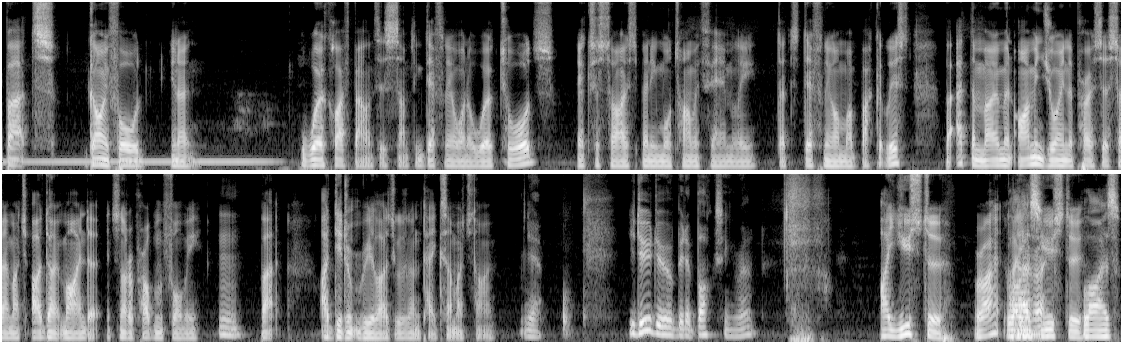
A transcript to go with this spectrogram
But going forward, you know, work life balance is something definitely I want to work towards. Exercise, spending more time with family, that's definitely on my bucket list. But at the moment, I'm enjoying the process so much, I don't mind it. It's not a problem for me. Hmm. But I didn't realize it was going to take so much time. Yeah. You do do a bit of boxing, right? I used to, right? Lies. I Lies. used to. Lies.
